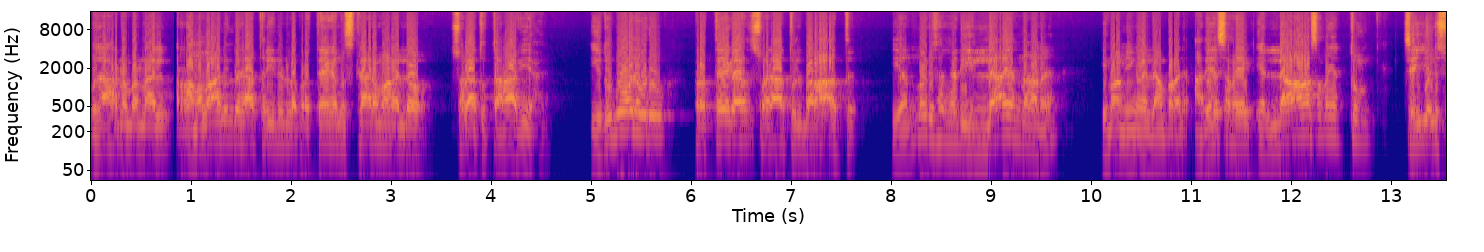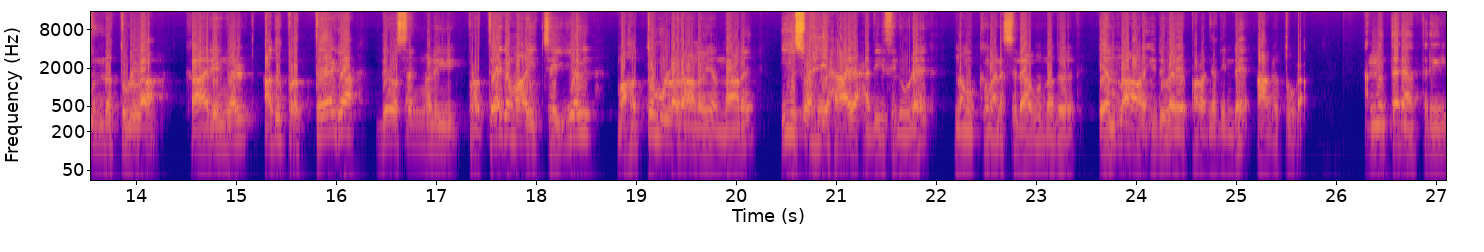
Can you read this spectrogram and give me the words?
ഉദാഹരണം പറഞ്ഞാൽ റമദാനിന്റെ രാത്രിയിലുള്ള പ്രത്യേക നിസ്കാരമാണല്ലോ സ്വലാത്തു തറാവിയഹ് ഇതുപോലൊരു പ്രത്യേക സ്വലാത്തുൽ ബറാഅത്ത് എന്നൊരു സംഗതി ഇല്ല എന്നാണ് ഇമാമിങ്ങളെല്ലാം പറഞ്ഞു. അതേസമയം എല്ലാ സമയത്തും ചെയ്യൽ സുന്നത്തുള്ള കാര്യങ്ങൾ അത് പ്രത്യേക ദിവസങ്ങളിൽ പ്രത്യേകമായി ചെയ്യൽ മഹത്വമുള്ളതാണ് എന്നാണ് ഈ സ്വഹിഹായ ഹദീസിലൂടെ നമുക്ക് മനസ്സിലാകുന്നത് എന്നാണ് ഇതുവരെ പറഞ്ഞതിന്റെ ആകത്തുക അന്നത്തെ രാത്രിയിൽ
